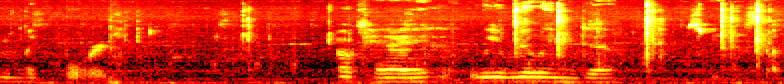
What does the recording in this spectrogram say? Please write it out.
I'm like bored. Okay, we really need to speed this up.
